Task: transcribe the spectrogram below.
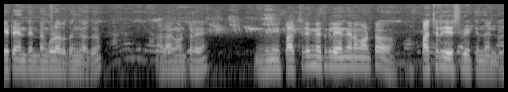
ఏ టైం తింటాం కూడా అర్థం కాదు. అలాగ ఉంటుంది. ఇంక నీ పచ్చడి మెతుకులు ఏందన్నమాట పచ్చడి చేసి పెట్టిందండి.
